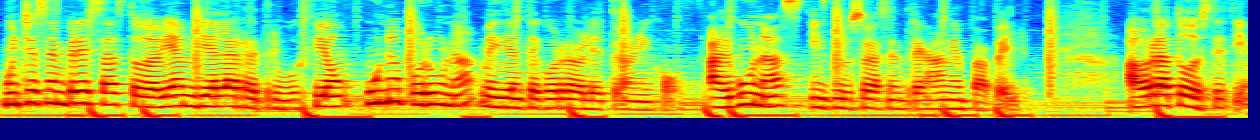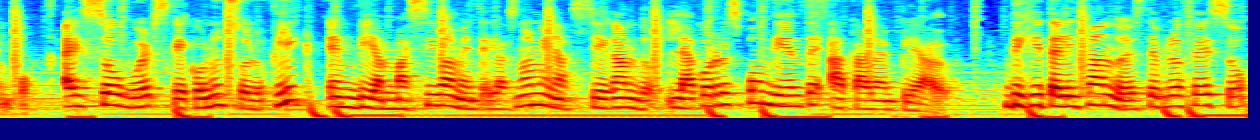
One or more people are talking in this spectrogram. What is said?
Muchas empresas todavía envían la retribución una por una mediante correo electrónico. Algunas incluso las entregan en papel. Ahorra todo este tiempo. Hay softwares que con un solo clic envían masivamente las nóminas, llegando la correspondiente a cada empleado. Digitalizando este proceso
